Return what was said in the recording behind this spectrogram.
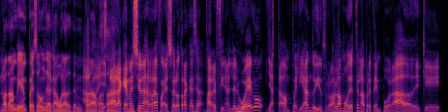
Rafa también empezó donde acabó la temporada Ah, pasada. Ahora que mencionas a Rafa, eso era otra cosa. Para el final del juego ya estaban peleando y nosotros hablamos de esto en la pretemporada, de que,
